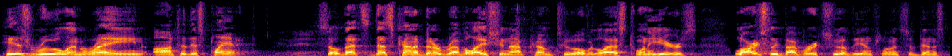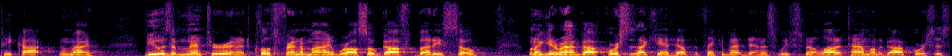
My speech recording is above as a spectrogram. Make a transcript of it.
His rule and reign onto this planet. So that's, that's kind of been a revelation I've come to over the last 20 years largely by virtue of the influence of Dennis Peacocke, whom I view as a mentor and a close friend of mine. We're also golf buddies, so when I get around golf courses, I can't help but think about Dennis. We've spent a lot of time on the golf courses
